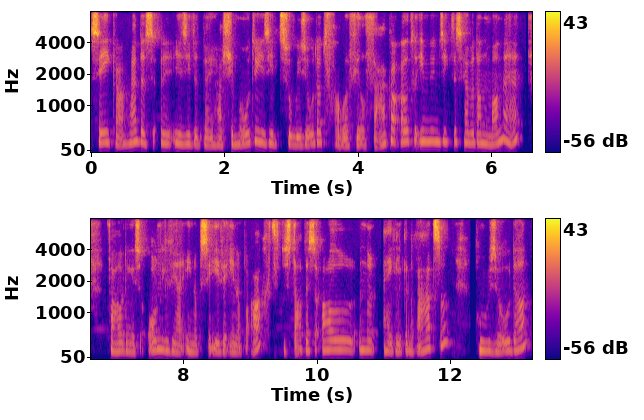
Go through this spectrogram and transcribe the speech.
Zeker. Hè? Dus eh, je ziet het bij Hashimoto. Je ziet sowieso dat vrouwen veel vaker auto-immuunziektes hebben dan mannen. Hè? Verhouding is ongeveer 1 op 7, 1 op 8. Dus dat is al eigenlijk een raadsel. Hoezo dan?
